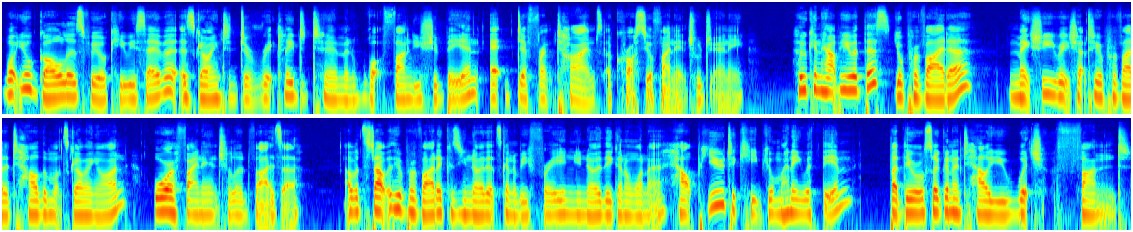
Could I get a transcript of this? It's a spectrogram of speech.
What your goal is for your KiwiSaver is going to directly determine what fund you should be in at different times across your financial journey. Who can help you with this? Your provider. Make sure you reach out to your provider, tell them what's going on, or a financial advisor. I would start with your provider because you know that's going to be free and you know they're going to want to help you to keep your money with them, but they're also going to tell you which fund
